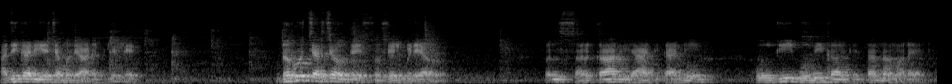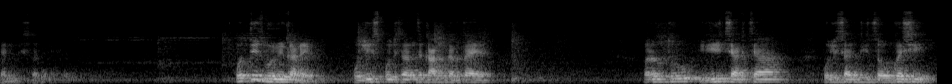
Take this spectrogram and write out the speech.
अधिकारी याच्यामध्ये अडकलेले आहेत. दररोज चर्चा होते सोशल मीडियावर. पण सरकार या ठिकाणी कोणतीही भूमिका घेताना मला या ठिकाणी दिसत नाही. कोणतीच भूमिका नाही. पोलीस पोलिसांचं काम करतायत परंतु ही चर्चा पोलिसांची चौकशी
